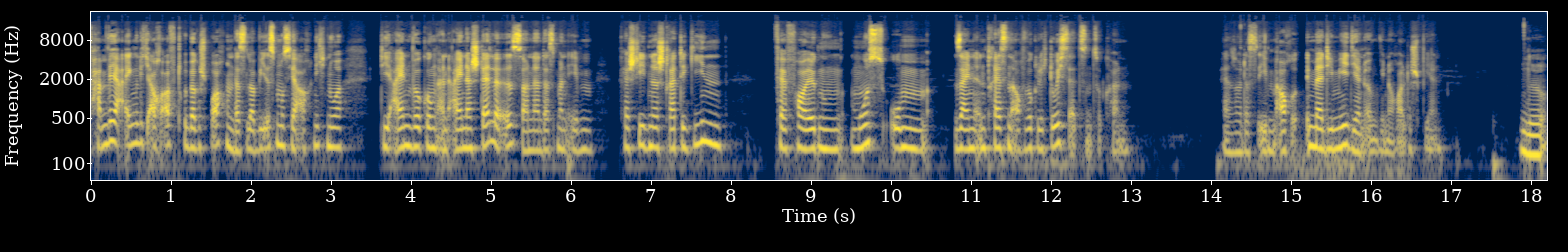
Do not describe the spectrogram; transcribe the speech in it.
haben wir ja eigentlich auch oft drüber gesprochen, dass Lobbyismus ja auch nicht nur die Einwirkung an einer Stelle ist, sondern dass man eben verschiedene Strategien verfolgen muss, um seine Interessen auch wirklich durchsetzen zu können. Also, dass eben auch immer die Medien irgendwie eine Rolle spielen Ja.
